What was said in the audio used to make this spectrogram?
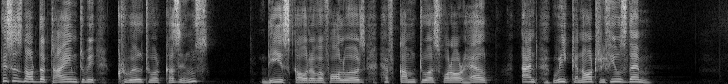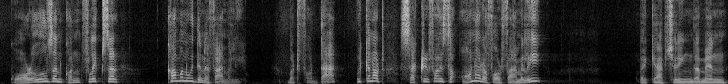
This is not the time to be cruel to our cousins. These Kaurava followers have come to us for our help, and we cannot refuse them. Quarrels and conflicts are common within a family, but for that we cannot sacrifice the honor of our family. By capturing the men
